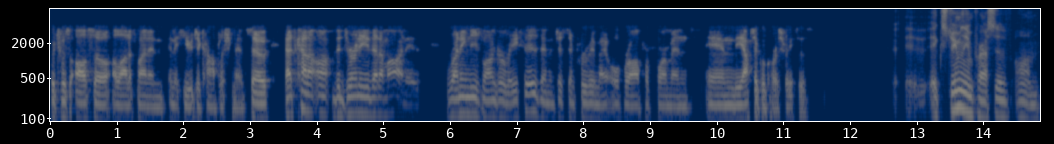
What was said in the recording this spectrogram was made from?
which was also a lot of fun and, and a huge accomplishment. So that's kind of the journey that I'm on is running these longer races and just improving my overall performance in the obstacle course races. Extremely impressive. Um,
